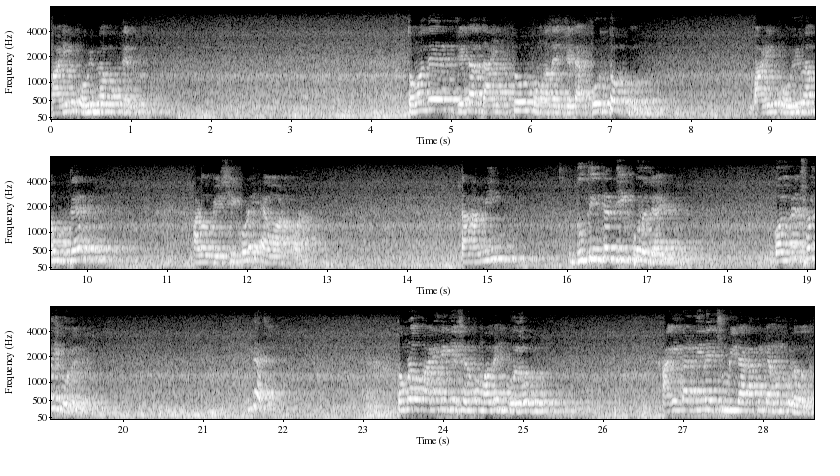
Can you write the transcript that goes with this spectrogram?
বাড়ির অভিভাবকদের তোমাদের যেটা দায়িত্ব, তোমাদের যেটা কর্তব্য, বাড়ির অভিভাবকদের আরও বেশি করে অ্যাওয়ার্ড করা। তা আমি দু তিনটে দিক বলে যাই। গল্পের ছলেই বলে যাই। ঠিক আছে? তোমরাও বাড়িতে গিয়ে সেরকম ভাবেই বলো। আগেকার দিনে চুরি, ডাকাতি কেমন করে হতো?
